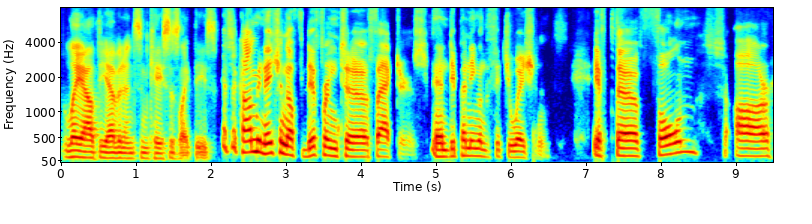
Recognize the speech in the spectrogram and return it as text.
lay out the evidence in cases like these? It's a combination of different uh, factors, and depending on the situation. If the phones are,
